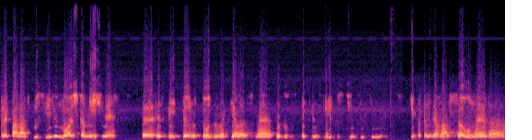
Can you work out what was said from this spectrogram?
preparados possível, logicamente, né? É, respeitando todas aquelas, né, todos os requisitos de, de, de, preservação né, da,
